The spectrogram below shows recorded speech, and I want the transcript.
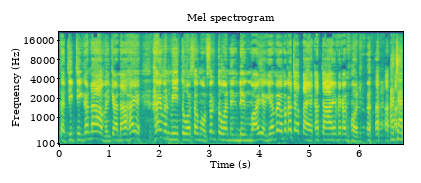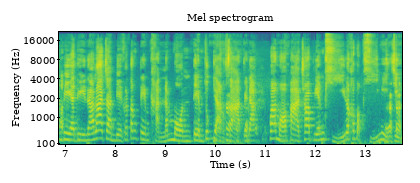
แต่จริง ๆ ก็น่าเหมือนกันนะ ให้ให้มันมีตัวสงบสักตัวหนึ่งดึงไว้อย่างเงี้ยไม่งั้นมันก็จะแตกกระจายไปกันหมด อาจารย์เบียร์ดีนะแล้วอาจารย์เบียร์ก็ต้องเตรียมขันน้ำมนต์เตรียมทุกอย่างศาสตร์ไปนะเพราะหมอปลาชอบเลี้ยงผีแล้วเขาบอกผีมีจริง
